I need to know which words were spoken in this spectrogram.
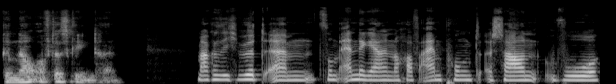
genau auf das Gegenteil. Markus, ich würde ähm, zum Ende gerne noch auf einen Punkt schauen, wo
